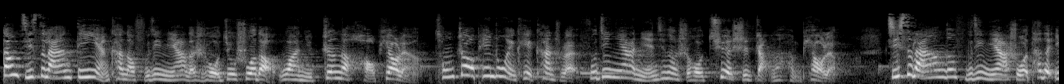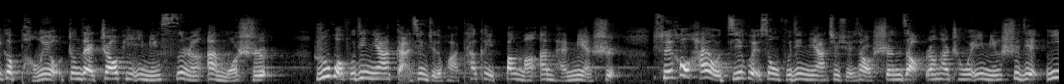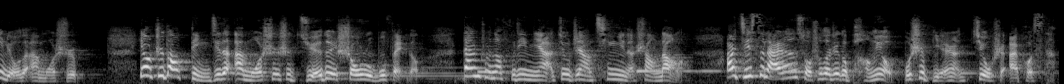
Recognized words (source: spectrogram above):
当吉斯莱恩第一眼看到弗吉尼亚的时候，就说道：“哇，你真的好漂亮！”从照片中也可以看出来，弗吉尼亚年轻的时候确实长得很漂亮。吉斯莱恩跟弗吉尼亚说，他的一个朋友正在招聘一名私人按摩师，如果弗吉尼亚感兴趣的话，他可以帮忙安排面试，随后还有机会送弗吉尼亚去学校深造，让他成为一名世界一流的按摩师。要知道，顶级的按摩师是绝对收入不菲的，单纯的弗吉尼亚就这样轻易的上当了。而吉斯莱恩所说的这个朋友，不是别人，就是爱泼斯坦。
